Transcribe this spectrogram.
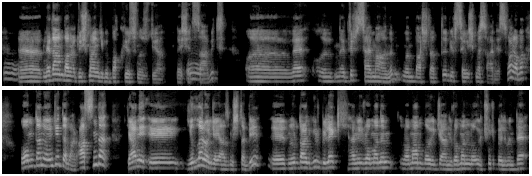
hı hı. E, neden bana düşman gibi bakıyorsunuz diyor Neşet hı. Sabit. E, ve nedir Selma Hanım'ın başlattığı bir sevişme sahnesi var ama ondan önce de var. Aslında yani e, yıllar önce yazmış tabii. E, Nurdan Gürbilek hani romanın roman boyunca hani romanın o üçüncü bölümünde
